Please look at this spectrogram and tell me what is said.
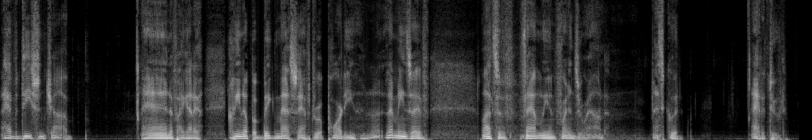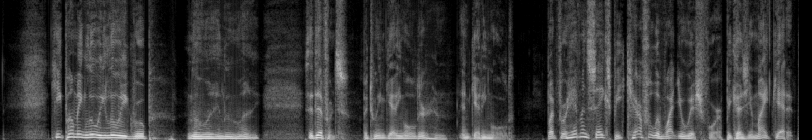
I have a decent job. And if I got to clean up a big mess after a party, that means I've lots of family and friends around. That's good. Attitude. Keep humming Louie Louie group. Louie Louie. It's the difference between getting older and, and getting old. But for heaven's sakes, be careful of what you wish for, because you might get it.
